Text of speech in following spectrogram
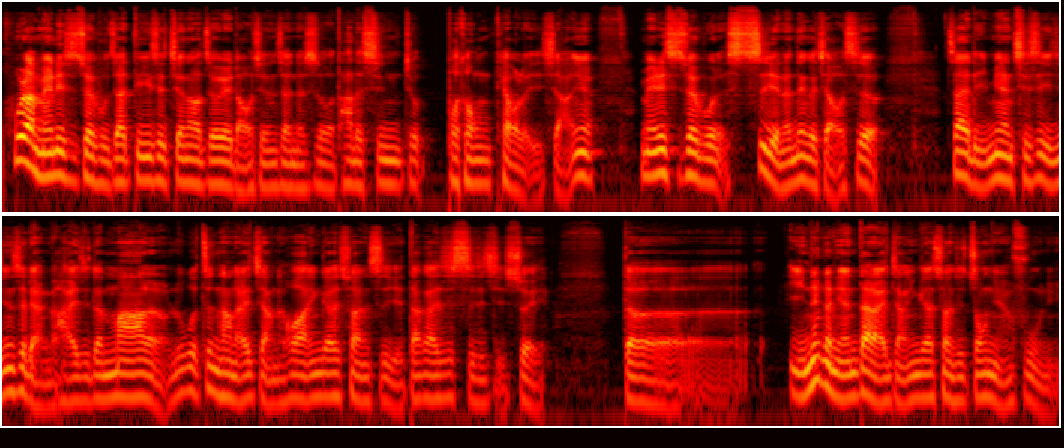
忽然梅丽史翠普在第一次见到这位老先生的时候，他的心就扑通跳了一下，因为梅丽史翠普饰演的那个角色。在里面其实已经是两个孩子的妈了。如果正常来讲的话，应该算是也大概是四十几岁的，以那个年代来讲，应该算是中年妇女。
